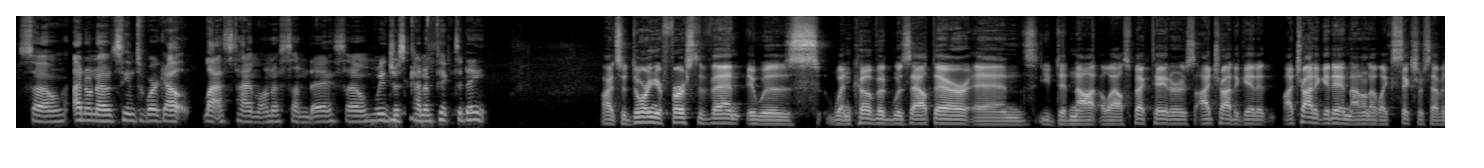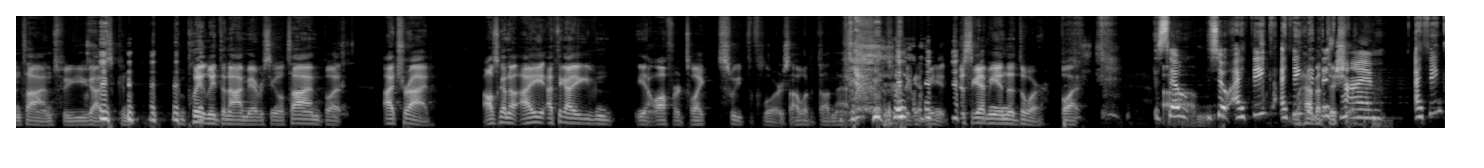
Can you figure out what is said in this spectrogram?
So, I don't know, it seemed to work out last time on a Sunday, so we just kind of picked a date. All right. So during your first event, it was when COVID was out there, and you did not allow spectators. I tried to get it. I tried to get in. I don't know, like six or seven times. But you guys can completely deny me every single time. But I tried. I was gonna. I I think I even you know offered to like sweep the floors. I would have done that just to get me just to get me in the door. But so um, so I think I think at this, this time I think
